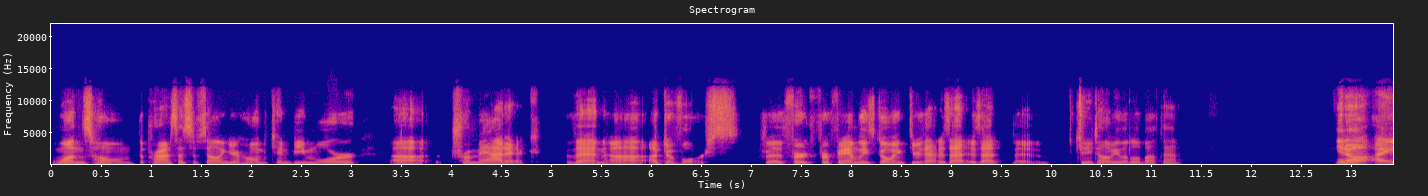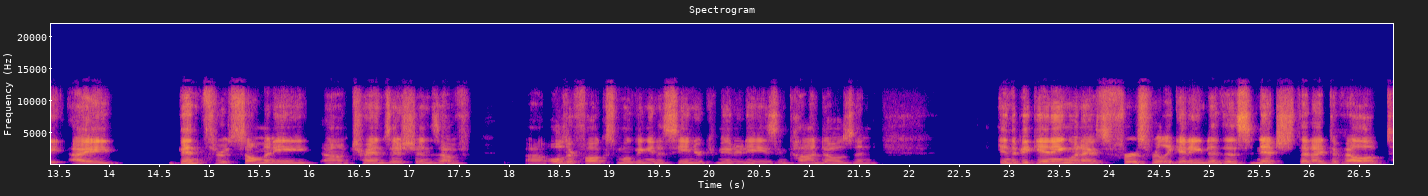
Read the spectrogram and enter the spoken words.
one's home, the process of selling your home, can be more uh, traumatic than uh, a divorce for, for for families going through that. Is that is that? Uh, can you tell me a little about that? You know, I I been through so many um, transitions of uh, older folks moving into senior communities and condos, and in the beginning, when I was first really getting to this niche that I developed,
